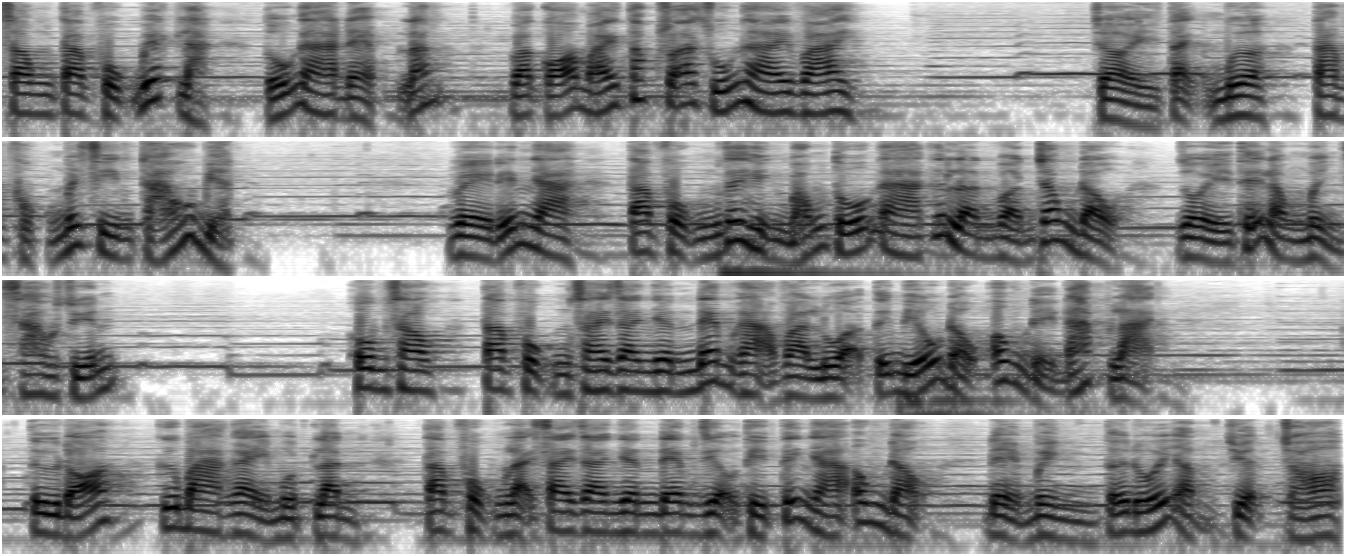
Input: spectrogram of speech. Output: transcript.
Xong Tam Phục biết là Tố Nga đẹp lắm Và có mái tóc xõa xuống hai vai. Trời tạnh mưa, Tam Phục mới xin cáo biệt. Về đến nhà, Tam Phục thấy hình bóng Tố Nga cứ lần vẩn trong đầu, Rồi thấy lòng mình sao xuyến. Hôm sau, Tam Phục sai gia nhân đem gạo và lụa tới biếu đầu ông để đáp lại. Từ đó, cứ ba ngày một lần, Tam Phục lại sai gia nhân đem rượu thịt tới nhà ông Đậu Để mình tới đối ẩm chuyện cho.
